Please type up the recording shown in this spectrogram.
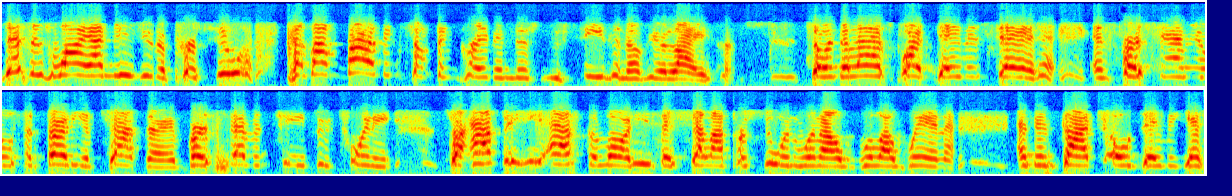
This is why I need you to pursue because I'm birthing something great in this new season of your life. So in the last part, David said in First Samuel, the 30th chapter, verse 17 through 20. So after he asked the Lord, he said, Shall I pursue and when I will I win? And then God told David, Yes,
